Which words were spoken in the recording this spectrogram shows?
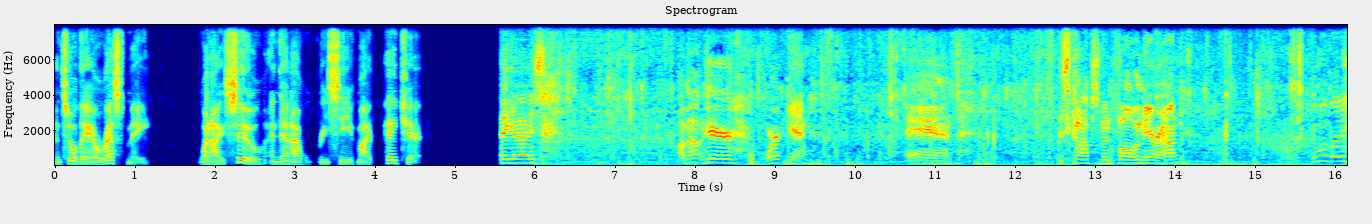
until they arrest me, when I sue, and then I receive my paycheck. Hey guys, I'm out here working and this cop's been following me around. Come on, buddy.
